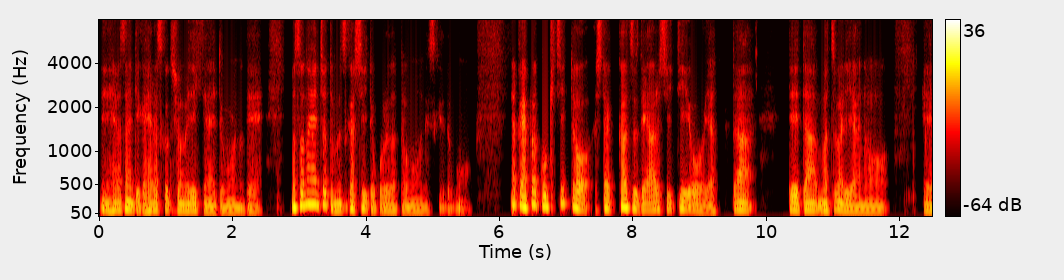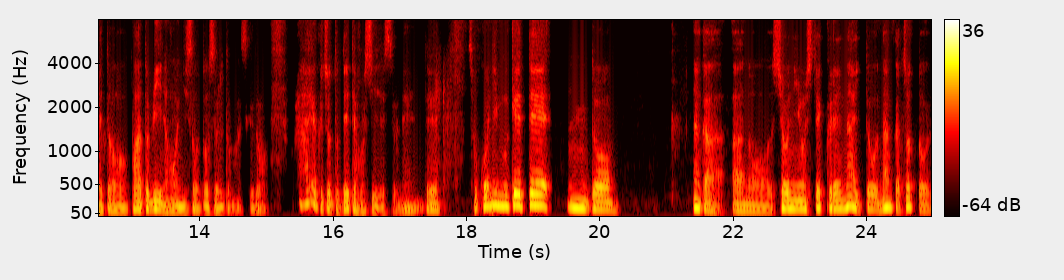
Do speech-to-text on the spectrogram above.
ね、減らさないというか減らすこと証明できてないと思うので、まあ、その辺ちょっと難しいところだと思うんですけれども、なんかやっぱりこうきちっとした数で RCT をやったデータ、まあ、つまりあの、えーと、パート B の方に相当すると思うんですけど、これ早くちょっと出てほしいですよね。で、そこに向けて、うんと、なんかあの承認をしてくれないと、なんかちょっと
